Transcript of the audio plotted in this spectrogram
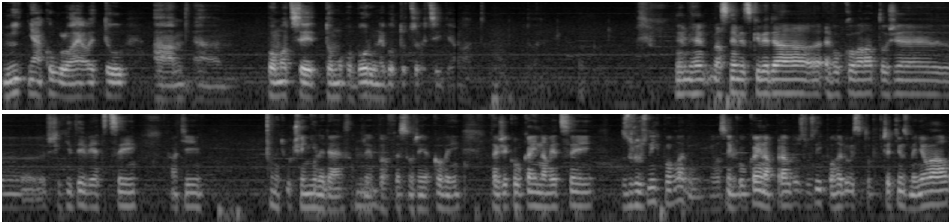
mít nějakou lojalitu a, a pomoci tomu oboru nebo to, co chci dělat. Mě, mě vlastně vždycky věda evokovala to, že všichni ty vědci a ti učení lidé, samozřejmě hmm. profesoři jako vy, takže koukají na věci z různých pohledů. Vlastně hmm. koukají na pravdu z různých pohledů, vy jste to předtím zmiňoval.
